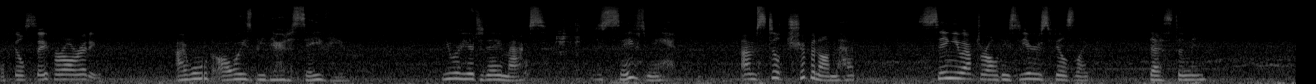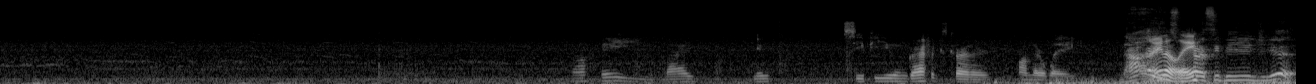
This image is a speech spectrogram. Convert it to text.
I feel safer already. I won't always be there to save you. You were here today, Max. You saved me. I'm still tripping on that. Seeing you after all these years feels like Destiny. Oh, hey, my new CPU and graphics card are on their way. Nice. Finally. What kind of CPU did you get?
